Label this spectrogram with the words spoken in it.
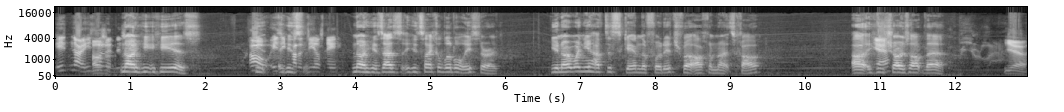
It, no, he's Oh, not in this. No, game. he he is. Oh, he- is he he's- part of DLC? No, he's as he's like a little Easter egg. You know when you have to scan the footage for Arkham Knight's car? Uh, he Yeah. shows up there. Yeah.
